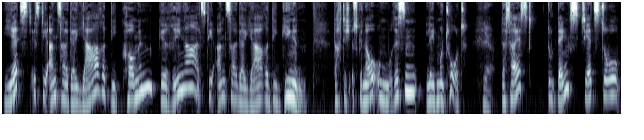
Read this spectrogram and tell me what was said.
Jetzt ist die Anzahl der Jahre, die kommen, geringer als die Anzahl der Jahre, die gingen. Dachte ich, ist genau umrissen Leben und Tod. Ja. Das heißt, du denkst jetzt so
